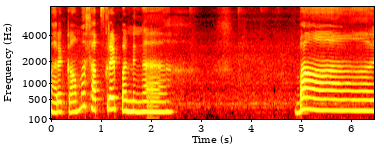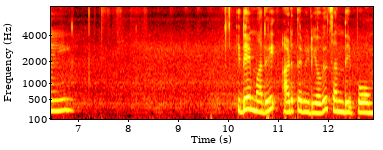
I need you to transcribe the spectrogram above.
மறக்காமல் சப்ஸ்கிரைப் பண்ணுங்கள் பாய் இதே மாதிரி அடுத்த வீடியோவில் சந்திப்போம்.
